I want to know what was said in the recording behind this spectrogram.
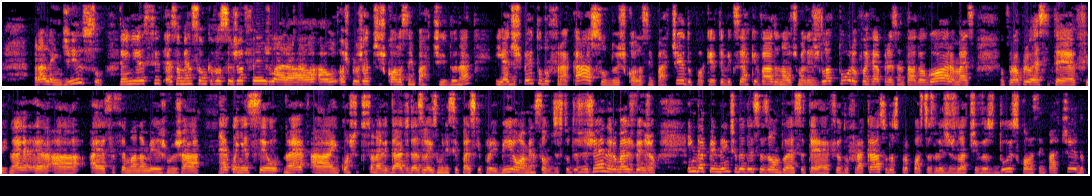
Para além disso, tem esse, essa menção que você já fez, Lara, aos projetos de escola sem partido, né? E a despeito do fracasso do Escola Sem Partido, porque teve que ser arquivado na última legislatura, foi reapresentado agora, mas o próprio STF, né, é, a, a essa semana mesmo, já reconheceu né, a inconstitucionalidade das leis municipais que proibiam a menção dos estudos de gênero, mas vejam, independente da decisão do STF ou do fracasso das propostas legislativas do Escola Sem Partido,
